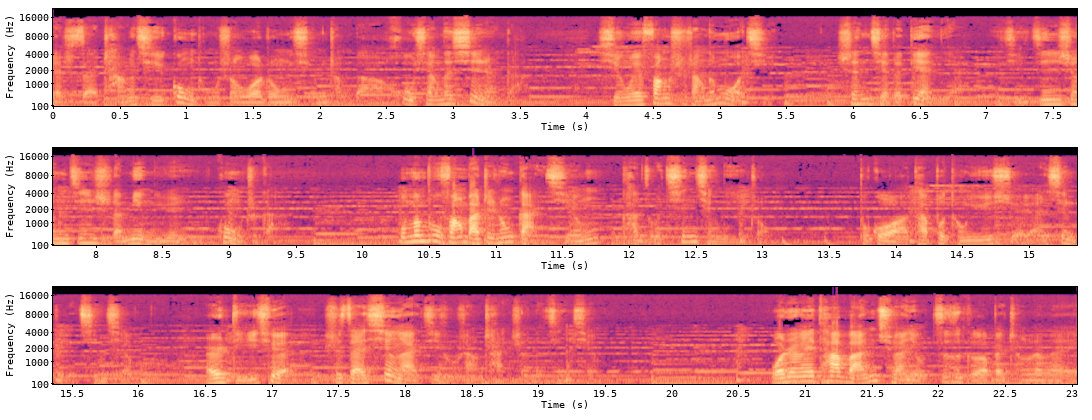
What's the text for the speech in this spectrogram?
便是在长期共同生活中形成的互相的信任感、行为方式上的默契、深切的惦念以及今生今世的命运与共治感。我们不妨把这种感情看作亲情的一种，不过它不同于血缘性质的亲情，而的确是在性爱基础上产生的亲情。我认为它完全有资格被承认为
